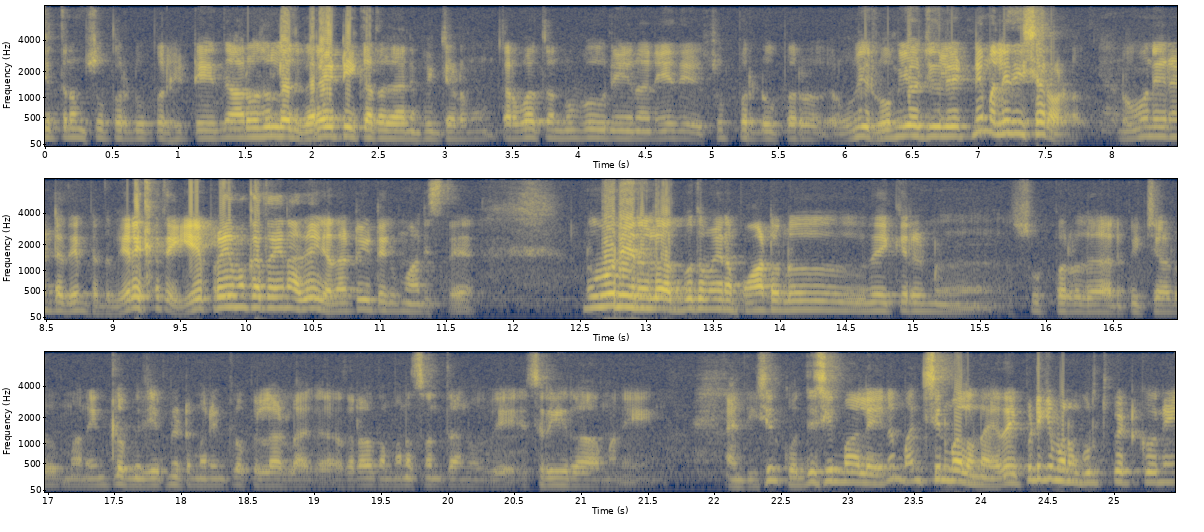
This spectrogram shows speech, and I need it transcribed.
చిత్రం సూపర్ డూపర్ హిట్ అయింది. ఆ రోజుల్లో అది వెరైటీ కథగా అనిపించడం తర్వాత నువ్వు నేను అనేది సూపర్ డూపర్ రోమి రోమియో జూలియట్ని మళ్ళీ తీశారు వాళ్ళు. నువ్వు నేనంటే అదేం పెద్ద వేరే కథ ఏ ప్రేమ కథ అయినా అదే కదా అటు ఇటుకు మారిస్తే. నువ్వు నేనులో అద్భుతమైన పాటలు ఉదయ్ కిరణ్ సూపర్గా అనిపించాడు. మన ఇంట్లో మీరు చెప్పినట్టు మన ఇంట్లో పిల్లాడిలాగా తర్వాత మనసంతా నువ్వే శ్రీరామ్ అని ఆయన తీసిన కొద్ది సినిమాలు అయినా మంచి సినిమాలు ఉన్నాయి. కదా ఇప్పటికీ మనం గుర్తుపెట్టుకొని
